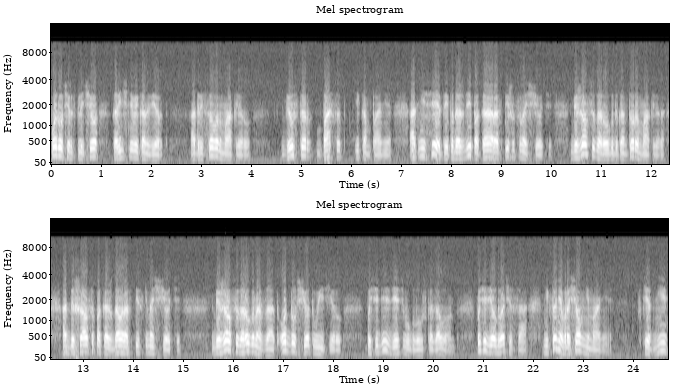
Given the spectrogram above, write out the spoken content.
Подал через плечо коричневый конверт, адресован Маклеру. Бюстер, Бассет и компания. Отнеси это и подожди, пока распишутся на счете. Бежал всю дорогу до конторы Маклера. Отдышался, пока ждал расписки на счете. Бежал всю дорогу назад, отдал счет Уитьеру. «Посиди здесь в углу», — сказал он. Посидел два часа. Никто не обращал внимания. В те дни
